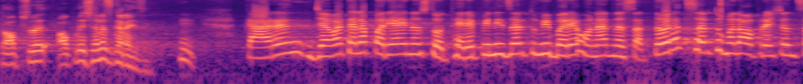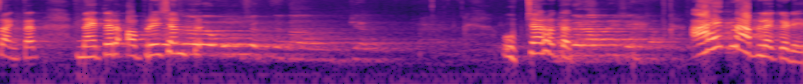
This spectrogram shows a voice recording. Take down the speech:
तर ऑप्शन ऑपरेशनच करायचं. हं. कारण जेव्हा त्याला पर्याय नसतो थेरपीनी जर तुम्ही बरे होणार नसाल तरच सर तुम्हाला ऑपरेशन सांगतात. नाहीतर ऑपरेशन उपचार होतात. आहेत ना आपल्याकडे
